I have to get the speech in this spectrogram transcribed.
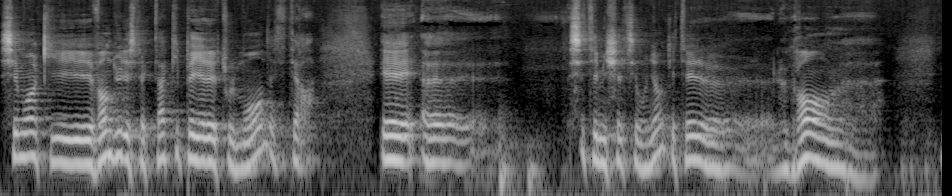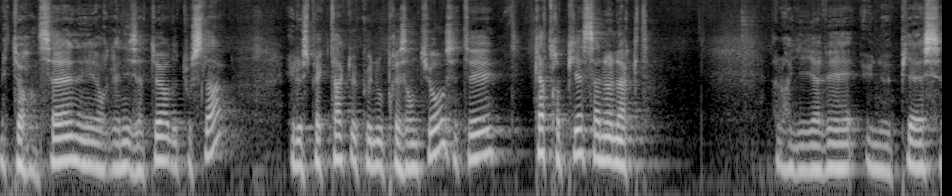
C'est moi qui ai vendu les spectacles, qui payait tout le monde, etc. Et euh, c'était Michel Simonian qui était le, grand euh, metteur en scène et organisateur de tout cela. Et le spectacle que nous présentions, c'était quatre pièces en un acte. Alors il y avait une pièce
